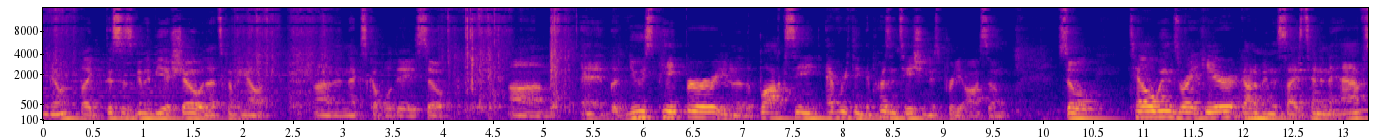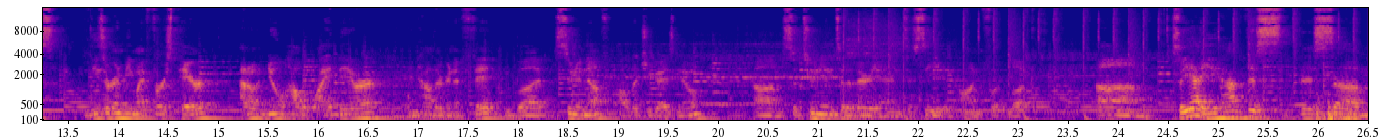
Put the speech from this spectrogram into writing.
you know, like this is to be a show that's coming out uh, in the next couple of days. So, um, and the newspaper, you know, the boxing, everything, the presentation is pretty awesome. So tailwinds right here, got them in the size 10 and a halfs. These are gonna be my first pair. I don't know how wide they are and how they're gonna fit, but soon enough, I'll let you guys know. Um, so tune in to the very end to see an on-foot look. Um, so yeah, you have this, this um,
